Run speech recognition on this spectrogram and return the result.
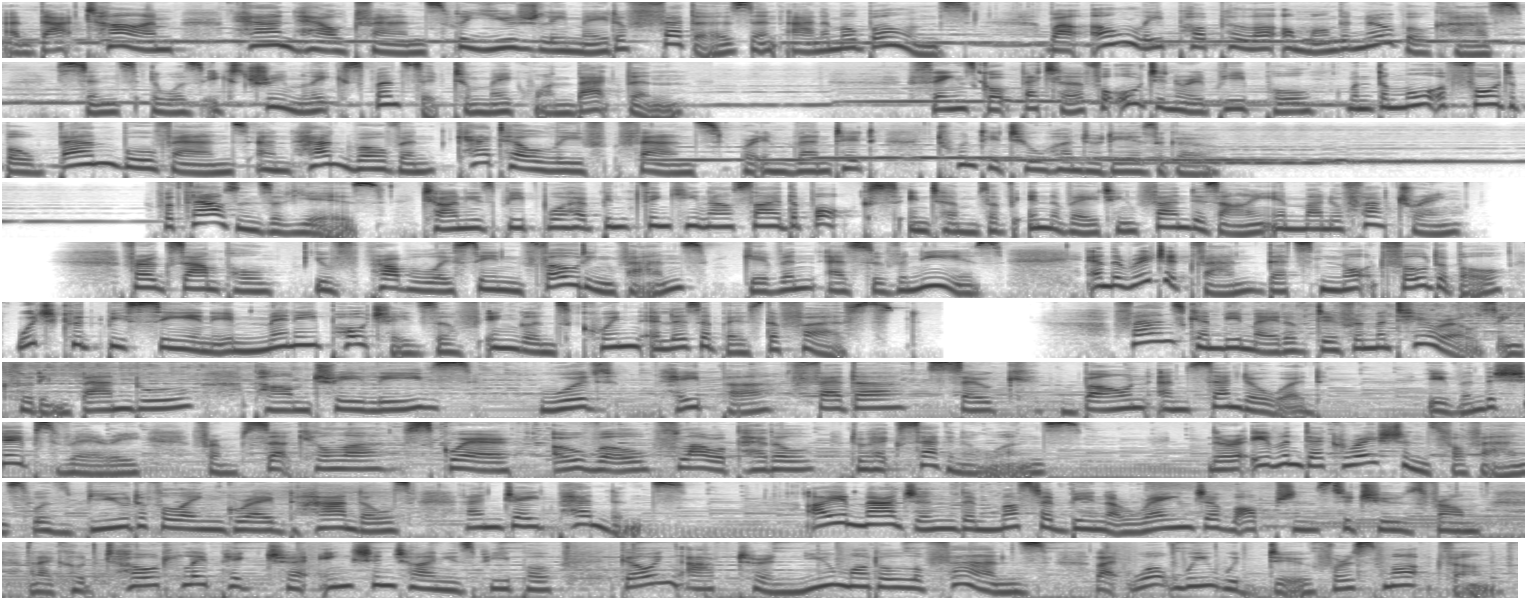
At that time, handheld fans were usually made of feathers and animal bones, while only popular among the noble class, since it was extremely expensive to make one back then. Things got better for ordinary people when the more affordable bamboo fans and hand woven cattail leaf fans were invented 2200 years ago. For thousands of years, Chinese people have been thinking outside the box in terms of innovating fan design and manufacturing. For example, you've probably seen folding fans given as souvenirs, and the rigid fan that's not foldable, which could be seen in many portraits of England's Queen Elizabeth I. Fans can be made of different materials, including bamboo, palm tree leaves, wood, paper, feather, silk, bone, and sandalwood. Even the shapes vary from circular, square, oval, flower petal to hexagonal ones. There are even decorations for fans with beautifully engraved handles and jade pendants. I imagine there must have been a range of options to choose from, and I could totally picture ancient Chinese people going after a new model of fans, like what we would do for a smartphone.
